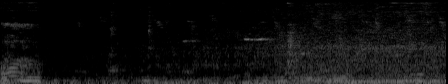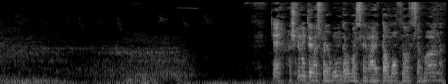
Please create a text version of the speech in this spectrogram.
Uhum. É, acho que não tem mais pergunta. Vamos encerrar então. Bom final de semana.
